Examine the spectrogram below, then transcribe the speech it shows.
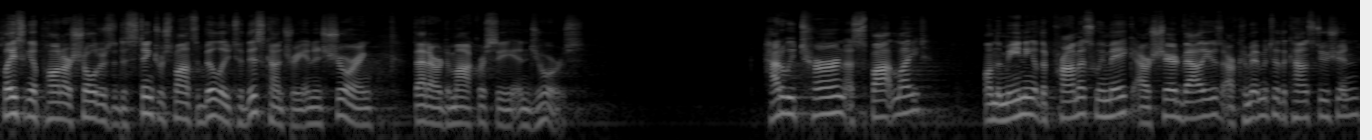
placing upon our shoulders a distinct responsibility to this country in ensuring that our democracy endures. How do we turn a spotlight on the meaning of the promise we make, our shared values, our commitment to the Constitution,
